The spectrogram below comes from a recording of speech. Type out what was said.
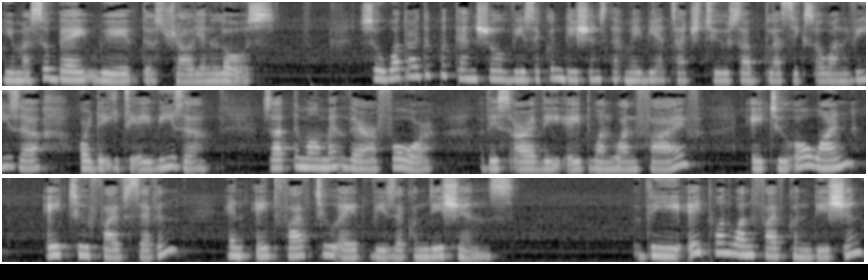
You must obey with the Australian laws. So, what are the potential visa conditions that may be attached to subclass 601 visa or the ETA visa? So, at the moment, there are four. These are the 8115, 8201, 8257, and 8528 visa conditions. The 8115 condition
